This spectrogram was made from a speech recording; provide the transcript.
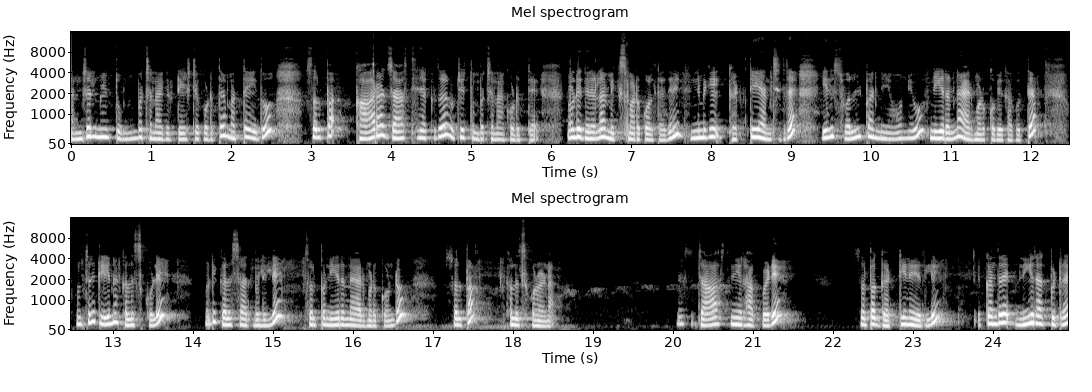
ಅಂಜಲ್ ಮೀನು ತುಂಬ ಚೆನ್ನಾಗಿರೋ ಟೇಸ್ಟಿ ಕೊಡುತ್ತೆ, ಮತ್ತು ಇದು ಸ್ವಲ್ಪ ಖಾರ ಜಾಸ್ತಿ ಹಾಕಿದ್ರೆ ರುಚಿ ತುಂಬ ಚೆನ್ನಾಗಿ ಕೊಡುತ್ತೆ. ನೋಡಿ, ಇದನ್ನೆಲ್ಲ ಮಿಕ್ಸ್ ಮಾಡ್ಕೊಳ್ತಾ ಇದ್ದೀನಿ. ನಿಮಗೆ ಗಟ್ಟಿ ಅನಿಸಿದರೆ ಇಲ್ಲಿ ಸ್ವಲ್ಪ ನೀವು ನೀವು ನೀರನ್ನು ಆ್ಯಡ್ ಮಾಡ್ಕೋಬೇಕಾಗುತ್ತೆ. ಒಂದ್ಸರಿ ಕ್ಲೀನಾಗಿ ಕಲಿಸ್ಕೊಳ್ಳಿ. ನೋಡಿ, ಕಲಸಾದ್ಮೇಲೆ ಇಲ್ಲಿ ಸ್ವಲ್ಪ ನೀರನ್ನು ಆ್ಯಡ್ ಮಾಡಿಕೊಂಡು ಸ್ವಲ್ಪ ಕಲಿಸ್ಕೊಳ್ಳೋಣ. ಜಾಸ್ತಿ ನೀರು ಹಾಕಬೇಡಿ. ಸ್ವಲ್ಪ ಗಟ್ಟಿನೇ ಇರಲಿ. ಯಾಕಂದರೆ ನೀರು ಹಾಕಿಬಿಟ್ರೆ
